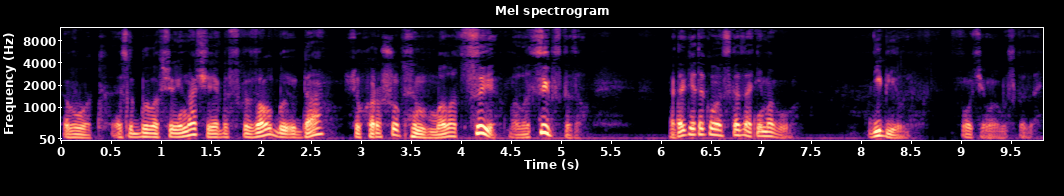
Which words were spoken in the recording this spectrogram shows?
Вот. Если было все иначе, я бы сказал бы, да, все хорошо, молодцы, молодцы, бы сказал. А так я такого сказать не могу. Дебилы. Вот что могу сказать.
